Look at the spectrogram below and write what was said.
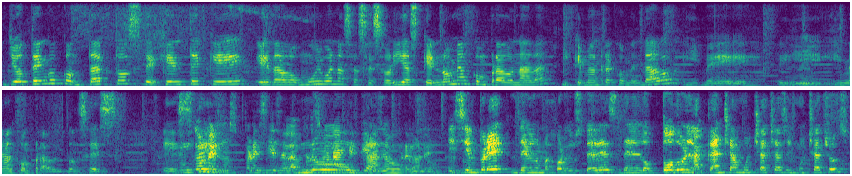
Yo tengo contactos de gente que he dado muy buenas asesorías que no me han comprado nada y que me han recomendado y me, y, y me han comprado. Entonces, Nunca este, menosprecies a la persona que nunca, tienes nunca, nunca. Y siempre den lo mejor de ustedes, denlo todo en la cancha, muchachas y muchachos.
